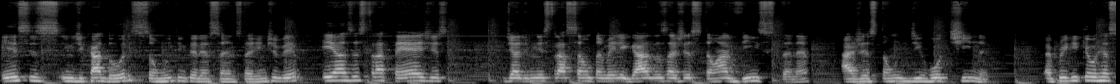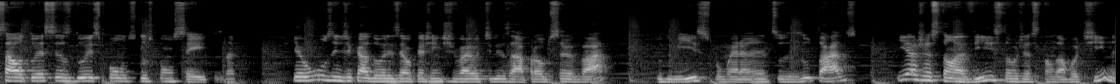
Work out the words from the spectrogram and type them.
esses indicadores são muito interessantes da gente ver e as estratégias de administração também ligadas à gestão à vista, né? A gestão de rotina. É por que, que eu ressalto esses dois pontos dos conceitos, né? Porque um dos indicadores é o que a gente vai utilizar para observar tudo isso, como era antes os resultados, e a gestão à vista, ou gestão da rotina,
